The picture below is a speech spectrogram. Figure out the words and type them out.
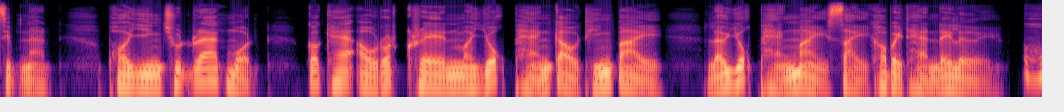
20 นัด พอยิงชุดแรกหมด ก็แค่เอารถเครนมายกแผงเก่าทิ้งไป แล้วยกแผงใหม่ใส่เข้าไปแทนได้เลย โอ้โห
